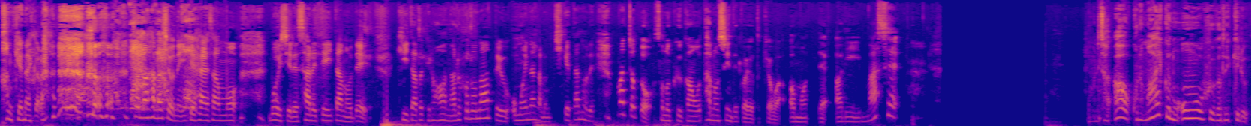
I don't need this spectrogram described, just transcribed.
関係ないから そんな話をね、イケハヤさんもボイシーでされていたので、聞いた時の、ああ、なるほどなっていう思いながらも聞けたので、まあちょっとその空間を楽しんでこようと今日は思っております。ごめんなさい。あ、これマイクのオンオフができる。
